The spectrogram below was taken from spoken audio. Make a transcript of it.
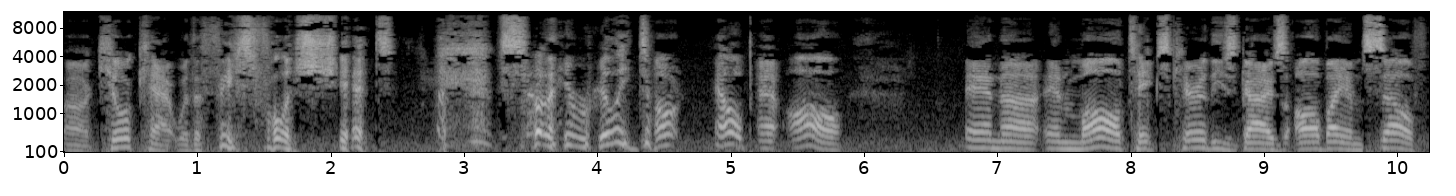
uh, Killcat with a face full of shit. so they really don't help at all. And uh, and Maul takes care of these guys all by himself.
